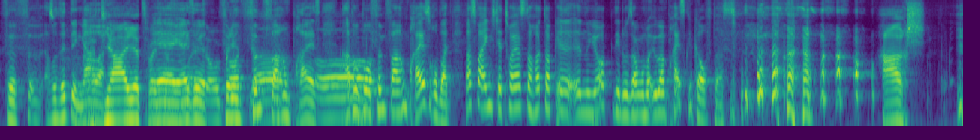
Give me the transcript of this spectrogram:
für, für, also das Ding, ja, aber. ja, jetzt weiß ich, Ja, ja, also. Oh für Gott, den fünffachen ja. Oh. Preis. Apropos fünffachen Preis, Robert. Was war eigentlich der teuerste Hotdog äh, in New York, den du, sagen wir mal, über den Preis gekauft hast? Arsch.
